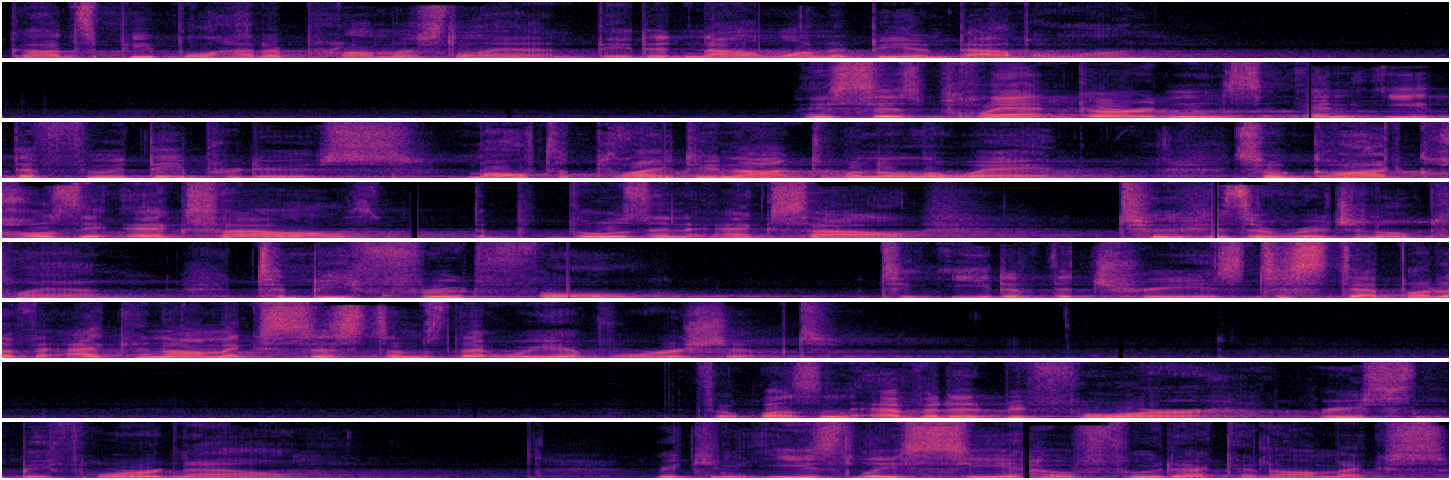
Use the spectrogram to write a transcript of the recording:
God's people had a promised land. They did not want to be in Babylon. He says, plant gardens and eat the food they produce. Multiply, do not dwindle away. So God calls the exiles, those in exile, to his original plan to be fruitful, to eat of the trees, to step out of economic systems that we have worshiped. If it wasn't evident before, before now, we can easily see how food economics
